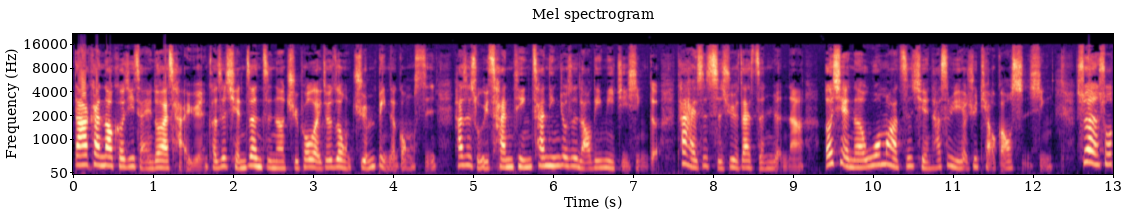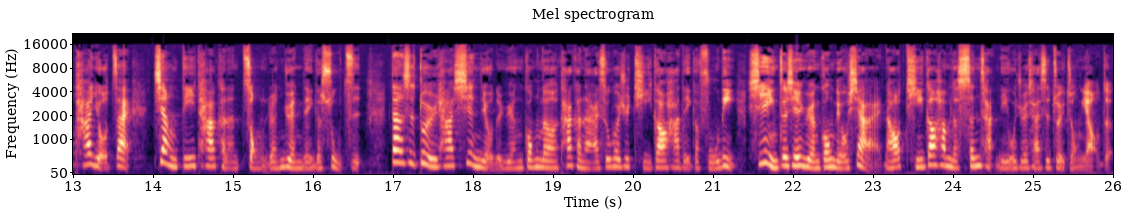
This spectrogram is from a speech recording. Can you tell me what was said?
大家看到科技产业都在裁员，可是前阵子呢，Chipotle 就是这种卷饼的公司，它是属于餐厅，餐厅就是劳力密集型的，它还是持续的在增人啊。而且呢，沃尔玛之前它是不是也有去调高时薪？虽然说它有在降低它可能总人员的一个数字，但是对于它现有的员工呢，它可能还是会去提高它的一个福利，吸引这些员工留下来，然后。提高他们的生产力，我觉得才是最重要的。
